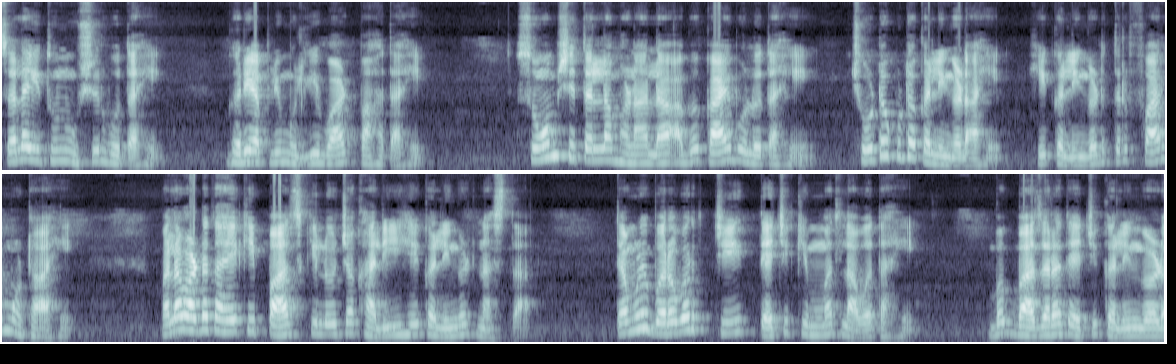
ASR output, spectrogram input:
चला इथून उशीर होत आहे. घरी आपली मुलगी वाट पाहत आहे. सोम शीतलला म्हणाला अगं काय बोलत आहे? छोटं कुठं कलिंगड आहे? हे कलिंगड तर फार मोठं आहे. मला वाटत आहे की पाच किलोच्या खाली हे कलिंगड नसतात. त्यामुळे बरोबरची त्याची किंमत लावत आहे. बघ बाजारात याची कलिंगड.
